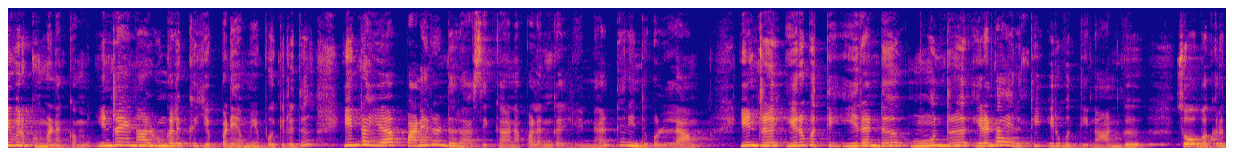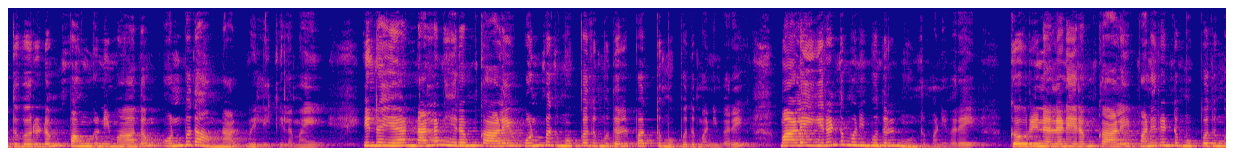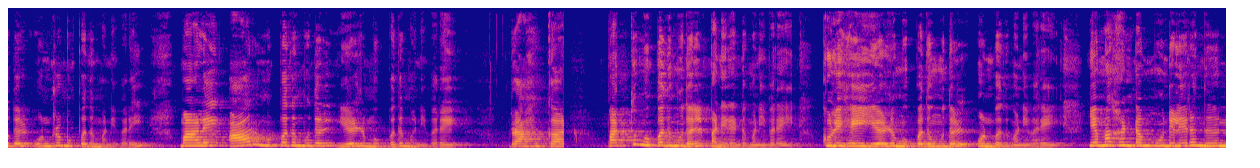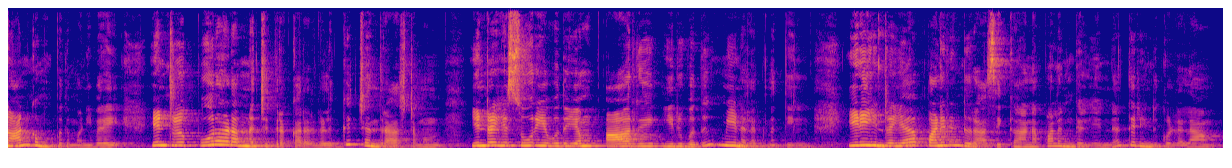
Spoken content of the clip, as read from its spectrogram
அனைவருக்கும் வணக்கம். இன்றைய நாள் உங்களுக்கு எப்படி அமையப் போகிறது? இன்றைய பனிரெண்டு ராசிக்கான பலன்கள் என்ன? தெரிந்து கொள்ளலாம். இன்று இருபத்தி இரண்டு மூன்று இரண்டாயிரத்தி இருபத்தி நான்கு. சோபகிருது வருடம் பங்குனி மாதம் ஒன்பதாம் நாள் வெள்ளிக்கிழமை. இன்றைய நல்ல நேரம் காலை ஒன்பது முப்பது முதல் பத்து முப்பது மணி வரை மாலை இரண்டு மணி முதல் மூன்று மணி வரை. கௌரி நல்ல நேரம் காலை பன்னிரெண்டு முப்பது முதல் ஒன்று முப்பது மணி வரை மாலை ஆறு முப்பது முதல் ஏழு முப்பது மணி வரை. ராகுகால் பத்து முப்பது முதல் பன்னிரெண்டு மணி வரை குளிகை ஏழு முப்பது முதல் ஒன்பது மணி வரை யமகண்டம் மூன்றிலிருந்து நான்கு முப்பது மணி வரை இன்று பூராடம் நட்சத்திரக்காரர்களுக்கு சந்திராஷ்டமம். இன்றைய சூரிய உதயம் ஆறு இருபது மீன லக்னத்தில். இனி இன்றைய பனிரெண்டு ராசிக்கான பலன்கள் என்ன தெரிந்து கொள்ளலாம்?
